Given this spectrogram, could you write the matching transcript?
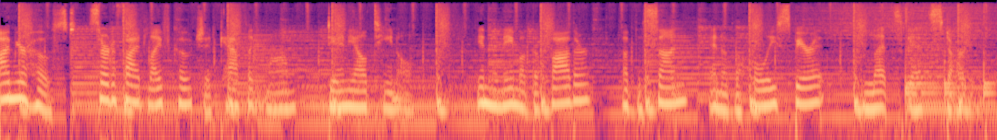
I'm your host, certified life coach and Catholic mom, Danielle Thienel. In the name of the Father, of the Son, and of the Holy Spirit, let's get started.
